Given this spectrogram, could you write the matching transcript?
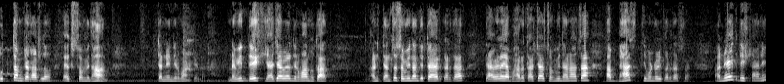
उत्तम जगातलं एक संविधान त्यांनी निर्माण केलं. नवीन देश ज्या ज्या वेळेला निर्माण होतात आणि त्यांचं संविधान ते तयार करतात त्यावेळेला या भारताच्या संविधानाचा अभ्यास ती मंडळी करत असतात. अनेक देशांनी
